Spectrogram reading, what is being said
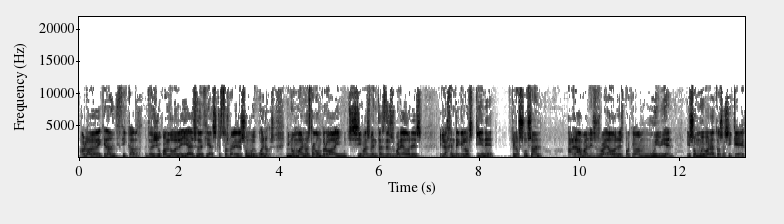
hablaba de que eran cicada. Entonces yo cuando leía eso decía, es que estos variadores son muy buenos. Y no en vano está comprobado, hay muchísimas ventas de esos variadores y la gente que los tiene, que los usan, alaban esos variadores porque van muy bien y son muy baratos. Así que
